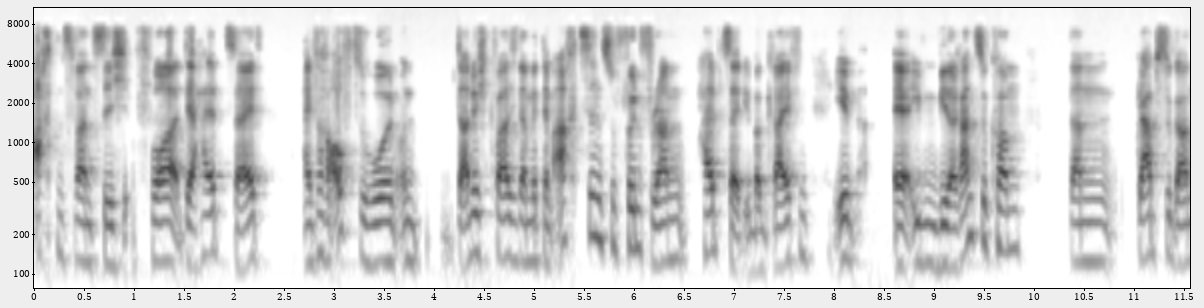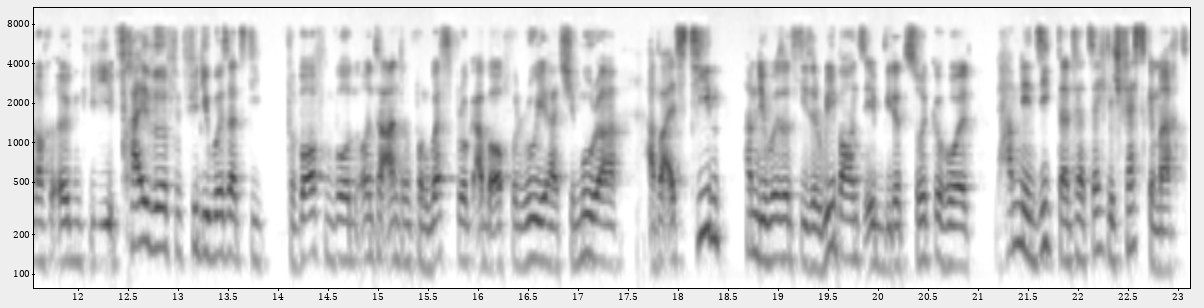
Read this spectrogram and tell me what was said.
1,28 vor der Halbzeit, einfach aufzuholen und dadurch quasi dann mit einem 18 zu 5 Run Halbzeit übergreifen, eben, äh, eben wieder ranzukommen. Dann gab es sogar noch irgendwie Freiwürfe für die Wizards, die verworfen wurden, unter anderem von Westbrook, aber auch von Rui Hachimura. Aber als Team haben die Wizards diese Rebounds eben wieder zurückgeholt und haben den Sieg dann tatsächlich festgemacht.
